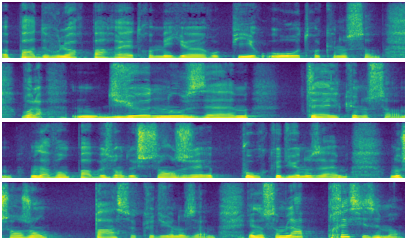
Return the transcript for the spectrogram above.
euh, pas de vouloir paraître meilleur ou pire ou autre que nous sommes. Voilà, Dieu nous aime tel que nous sommes. Nous n'avons pas besoin de changer pour que Dieu nous aime. Nous changeons pas ce que Dieu nous aime. Et nous sommes là précisément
